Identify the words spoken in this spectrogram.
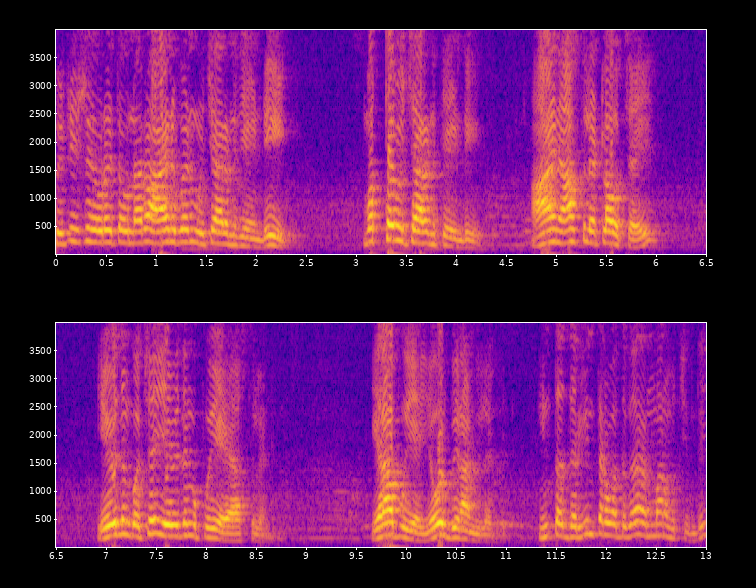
పిటిషన్ ఎవరైతే ఉన్నారో ఆయన పైన విచారణ చేయండి. మొత్తం విచారణ చేయండి. ఆయన ఆస్తులు ఎట్లా వచ్చాయి? ఏ విధంగా వచ్చాయి? ఏ విధంగా పోయాయి ఆస్తులని ఎలా పోయాయి? ఎవరు బినామీలండి ఇంత జరిగిన తర్వాతగా అనుమానం వచ్చింది.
